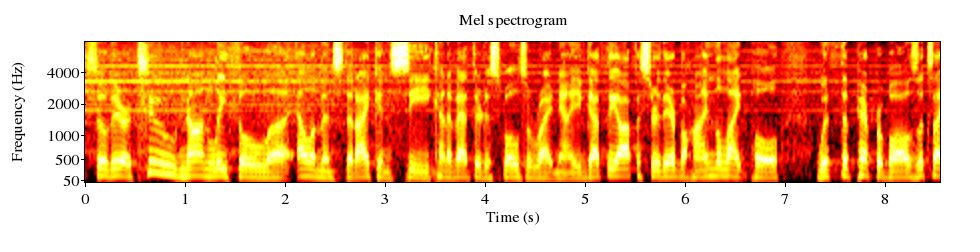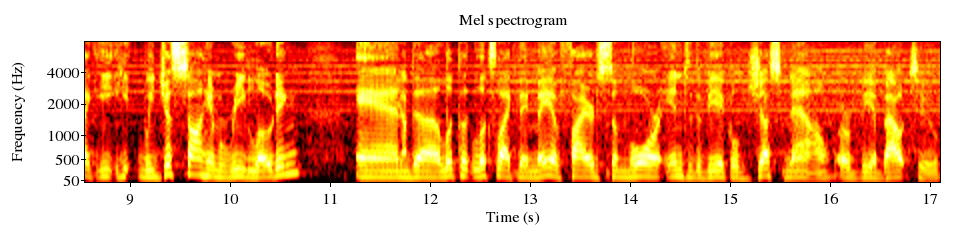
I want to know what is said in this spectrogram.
So there are two non-lethal uh, elements that I can see kind of at their disposal right now. You've got the officer there behind the light pole with the pepper balls. Looks like he, he, we just saw him reloading, and Yep. uh, look, looks like they may have fired some more into the vehicle just now, or be about to.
